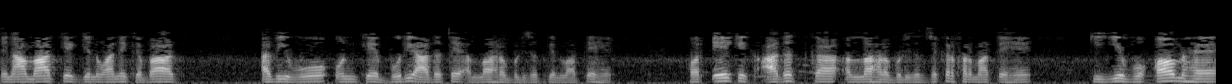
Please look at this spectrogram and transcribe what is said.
انعامات کے گنوانے کے بعد ابھی وہ ان کے بری عادتیں اللہ رب العزت گنواتے ہیں اور ایک ایک عادت کا اللہ رب العزت ذکر فرماتے ہیں کہ یہ وہ قوم ہے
